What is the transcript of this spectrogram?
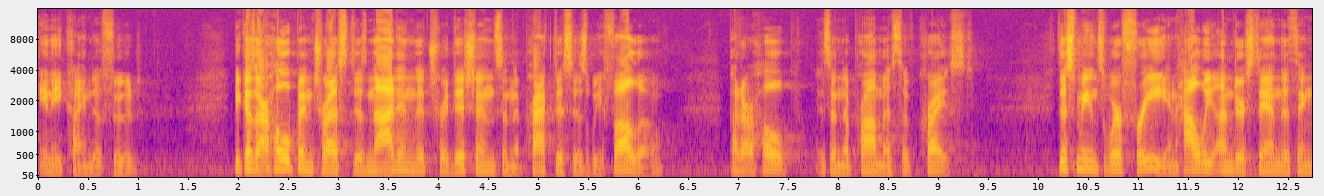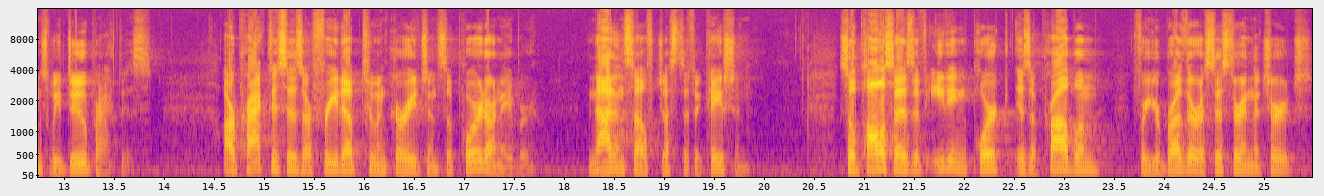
any kind of food. Because our hope and trust is not in the traditions and the practices we follow, but our hope is in the promise of Christ. This means we're free in how we understand the things we do practice. Our practices are freed up to encourage and support our neighbor, not in self justification. So Paul says if eating pork is a problem for your brother or sister in the church,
